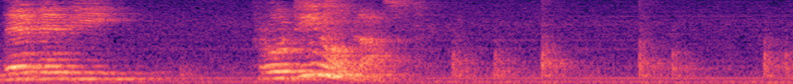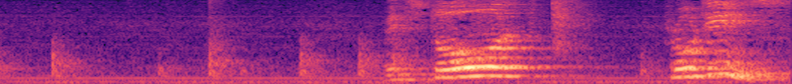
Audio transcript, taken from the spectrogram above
There may be proteinoplast. They store proteins.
